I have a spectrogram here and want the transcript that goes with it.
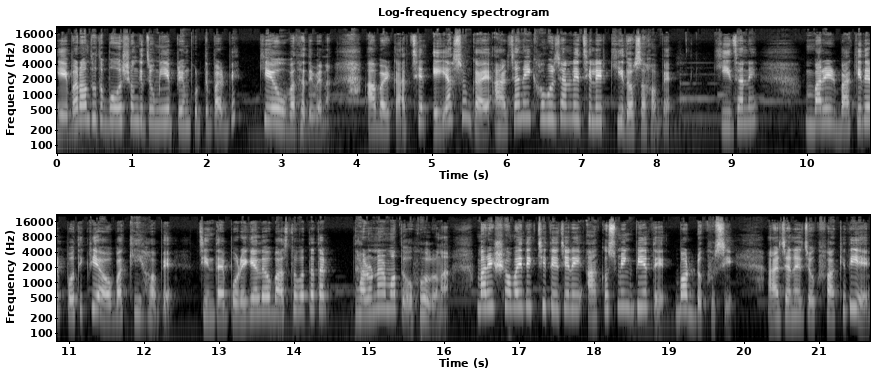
এবার অন্তত বউয়ের সঙ্গে জমিয়ে প্রেম করতে পারবে, কেউ বাধা দেবে না। আবার কাঁদছেন এই আশঙ্কায়, আর জানে এই খবর জানলে ছেলের কী দশা হবে? কি জানে বাড়ির বাকিদের প্রতিক্রিয়াও বা কী হবে? চিন্তায় পড়ে গেলেও বাস্তবতা তার ধারণার মতো হলো না। বাড়ির সবাই দেখছি তেজের এই আকস্মিক বিয়েতে বড্ড খুশি। আর আরজানের চোখ ফাঁকি দিয়ে,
